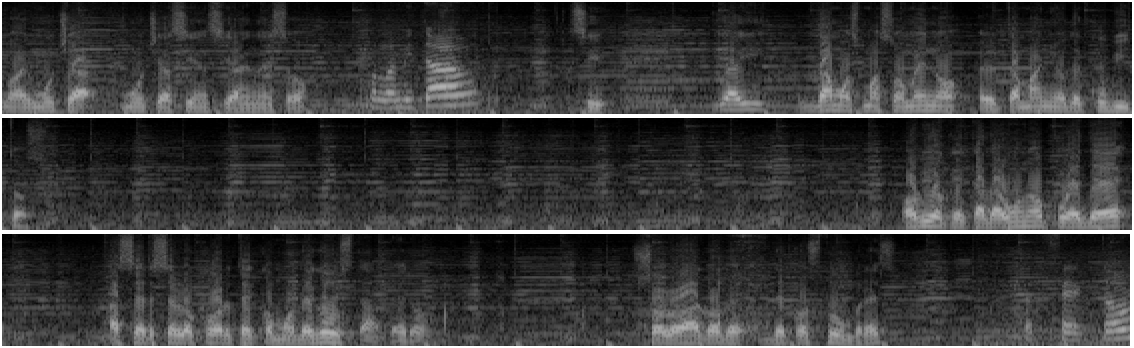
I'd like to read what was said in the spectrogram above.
no hay mucha, mucha ciencia en eso. Por la mitad. Sí. Y ahí damos más o menos el tamaño de cubitos. Obvio que cada uno puede hacérselo corte como le gusta, pero yo lo hago de, de costumbres. Perfecto.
